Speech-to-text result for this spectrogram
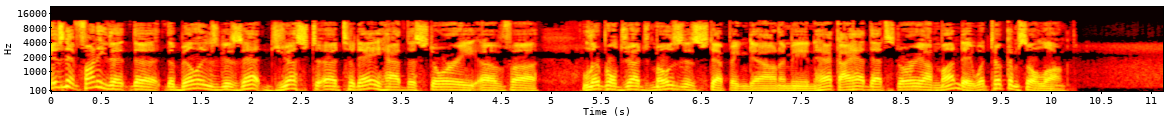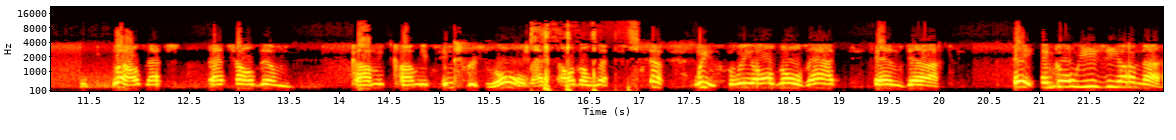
Isn't it funny that the the Billings Gazette just uh, today had the story of uh, liberal Judge Moses stepping down? I mean, heck, I had that story on Monday. What took him so long? Well, that's that's how them commie commie papers roll. That's how the we we all know that. And uh, hey, and go easy on the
